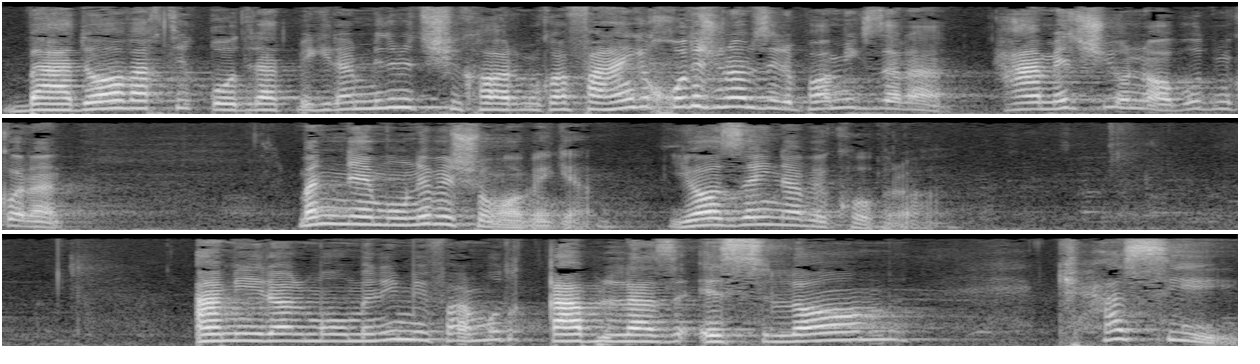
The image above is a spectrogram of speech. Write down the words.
بعدا وقتی قدرت بگیرن میدونید چی کار میکنن؟ فرهنگ خودشون هم زیر پا میگذارن. همه چی رو نابود میکنن. من نمونه به شما بگم. یا زینب کبرا امیرالمومنین میفرمود قبل از اسلام کسی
